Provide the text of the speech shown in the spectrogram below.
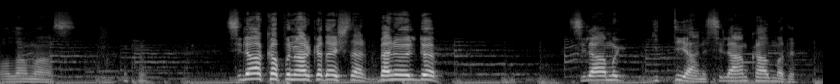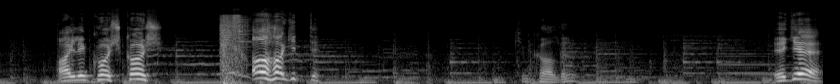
Olamaz. Silah kapın arkadaşlar. Ben öldüm. Silahımı gitti yani. Silahım kalmadı. Aylin koş koş. Aha gitti. Kim kaldı? Ege.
